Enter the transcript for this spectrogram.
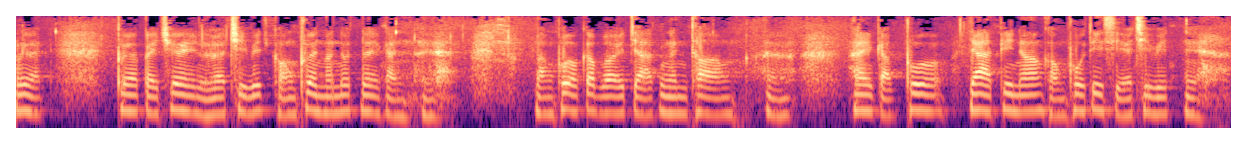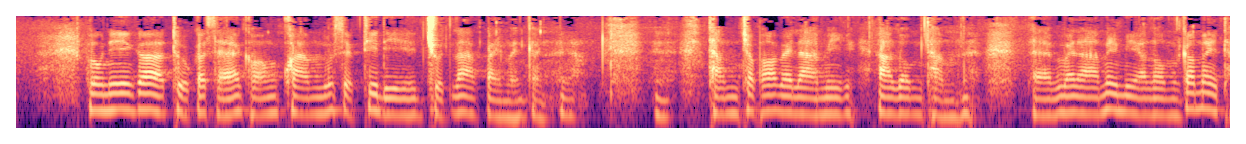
เลือด พื่อไปช่วยเหลือชีวิตของเพื่อนมนุษย์ด้วยกัน บางพวกก็บริจาคเงินทองให้กับผู้ญาติพี่น้องของผู้ที่เสียชีวิตเนี่ย พวกนี้ก็ถูกกระแสของความรู้สึกที่ดีฉุดลากไปเหมือนกันทำเฉพาะเวลามีอารมณ์ทำแต่เวลาไม่มีอารมณ์ก็ไม่ท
